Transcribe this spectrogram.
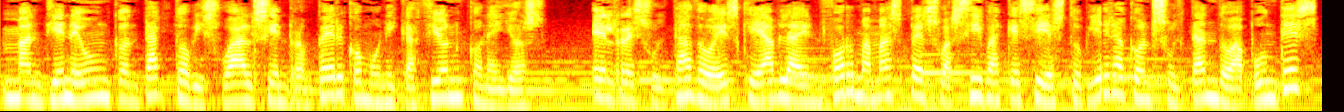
mantiene un contacto visual sin romper comunicación con ellos. El resultado es que habla en forma más persuasiva que si estuviera consultando apuntes,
